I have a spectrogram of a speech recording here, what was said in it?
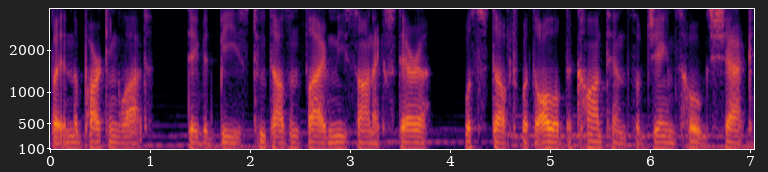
But in the parking lot, David B.'s 2005 Nissan Xterra was stuffed with all of the contents of James Hogue's shack.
